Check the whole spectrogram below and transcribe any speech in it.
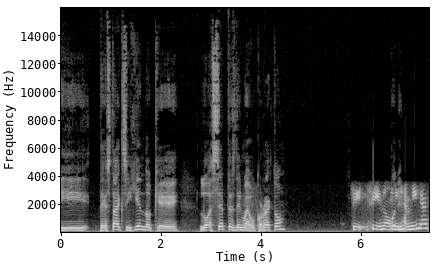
y te está exigiendo que lo aceptes de nuevo, ¿correcto? Sí, sí, no, mis amigas,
